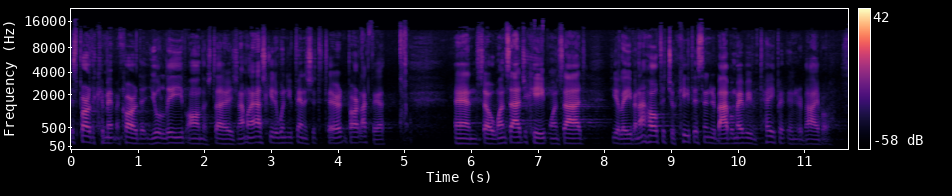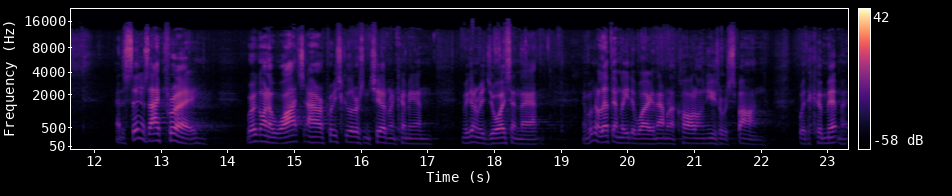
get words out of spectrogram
is part of the commitment card that you'll leave on the stage. And I'm going to ask you to, when you finish it, to tear it apart like this. And so one side you keep, one side you leave. And I hope that you'll keep this in your Bible, maybe even tape it in your Bible. And as soon as I pray, we're going to watch our preschoolers and children come in. We're going to rejoice in that. And we're going to let them lead the way. And I'm going to call on you to respond with a commitment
